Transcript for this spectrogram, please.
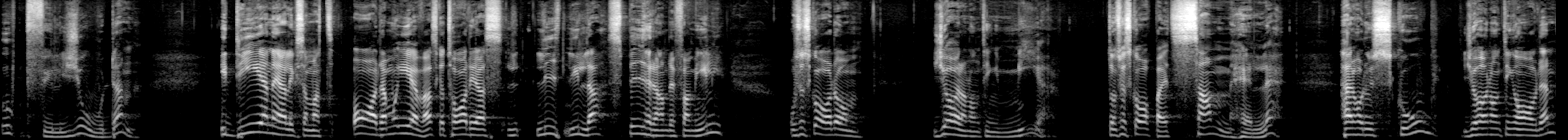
uppfyll jorden. Idén är liksom att Adam och Eva ska ta deras lilla spirande familj och så ska de göra någonting mer. De ska skapa ett samhälle. Här har du skog, gör någonting av den.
